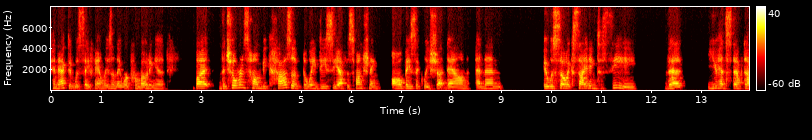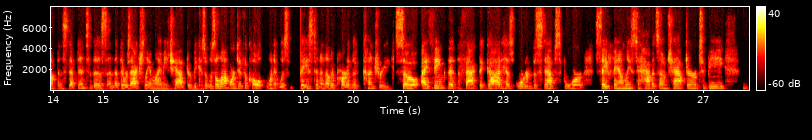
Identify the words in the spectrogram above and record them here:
connected with Safe Families and they were promoting it. But the children's home, because of the way DCF is functioning, all basically shut down. And then it was so exciting to see that you had stepped up and stepped into this and that there was actually a Miami chapter because it was a lot more difficult when it was based in another part of the country. So I think that the fact that God has ordered the steps for Safe Families to have its own chapter, to be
